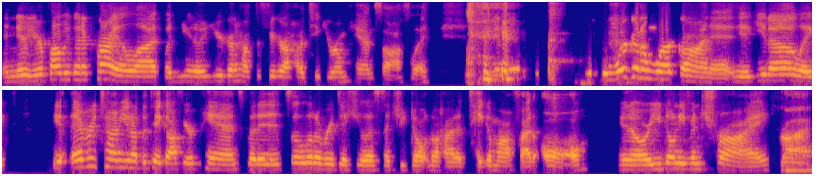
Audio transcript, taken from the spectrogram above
and you're, you're probably going to cry a lot, but you know, you're going to have to figure out how to take your own pants off. Like, you know, we're going to work on it. You know, like every time you don't have to take off your pants, but it's a little ridiculous that you don't know how to take them off at all you know, or you don't even try. Try. Um,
